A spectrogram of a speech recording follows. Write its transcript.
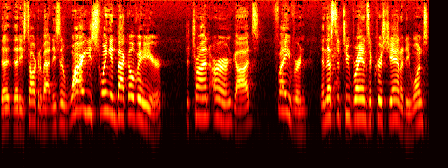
that, that he's talking about. And he said, Why are you swinging back over here to try and earn God's favor. And, and that's the two brands of Christianity. One's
